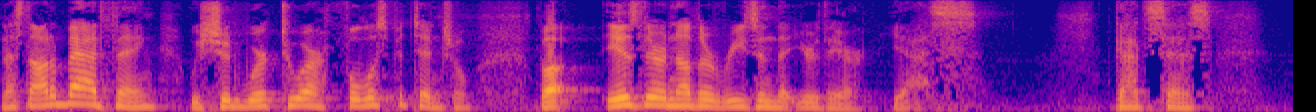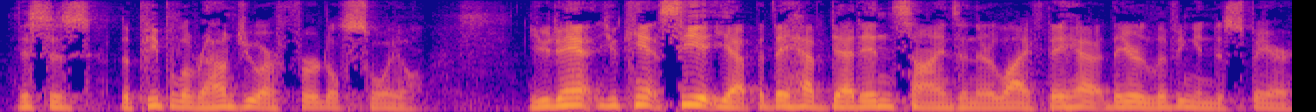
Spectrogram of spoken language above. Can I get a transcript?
That's not a bad thing. We should work to our fullest potential. But is there another reason that you're there? Yes. God says, this is the people around you are fertile soil. You, you can't see it yet, but they have dead end signs in their life. They, have, they are living in despair.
